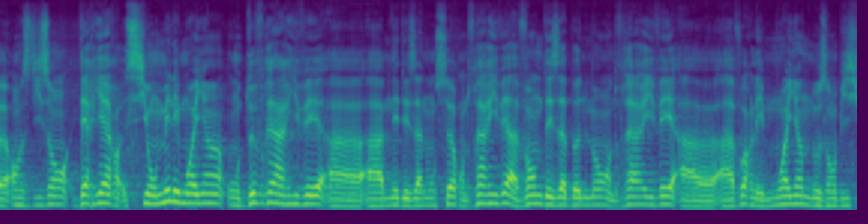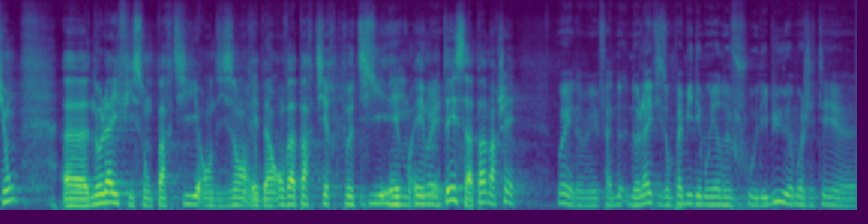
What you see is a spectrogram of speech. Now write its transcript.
euh, en se disant derrière, si on met les moyens, on devrait arriver à, à amener des annonceurs, on devrait arriver à vendre des abonnements, on devrait arriver à, à avoir les moyens de nos ambitions. Euh, no Life, ils sont partis en disant, eh ben, on va partir petit et, monter, ça n'a pas marché. Oui, non, mais enfin, No- Life, ils n'ont pas mis des moyens de fou au début. hein. Moi, j'étais, euh,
